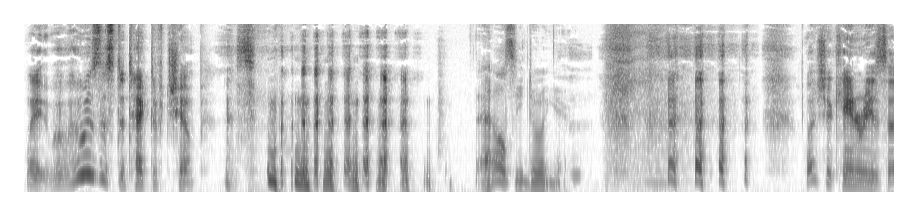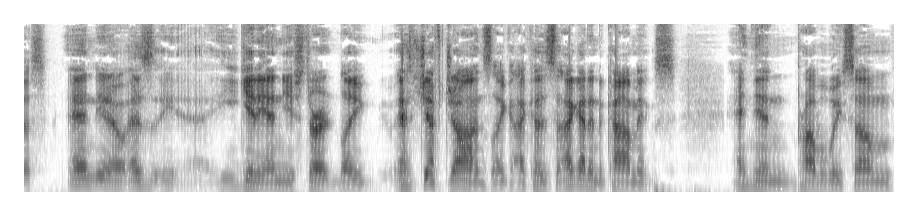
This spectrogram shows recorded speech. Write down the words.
Wait, who is this detective chimp? the hell's he doing here? what chicanery is this? And you know, as you get in, you start like as Geoff Johns, like because I, got into comics, and then probably some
